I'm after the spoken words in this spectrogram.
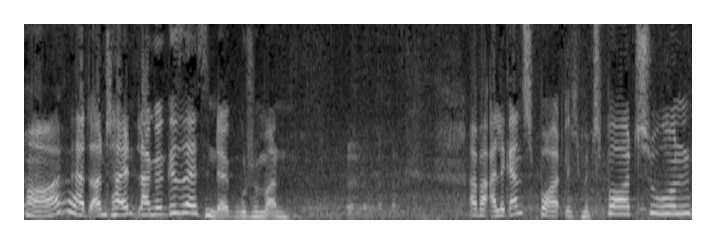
Er hat anscheinend lange gesessen, der gute Mann. Aber alle ganz sportlich mit Sportschuhen.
